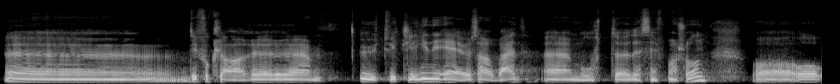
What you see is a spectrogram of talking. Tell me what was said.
Uh, de forklarer uh, utviklingen i EUs arbeid mot desinformasjon, og, og,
